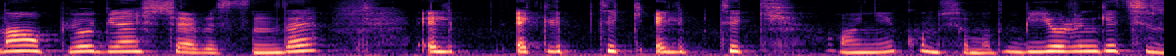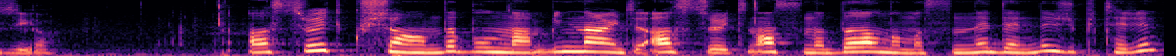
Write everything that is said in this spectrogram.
ne yapıyor? Güneş çevresinde elip, ekliptik, eliptik, ay niye konuşamadım? Bir yörünge çiziyor. Asteroid kuşağında bulunan binlerce asteroidin aslında dağılmamasının nedeni de Jüpiter'in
